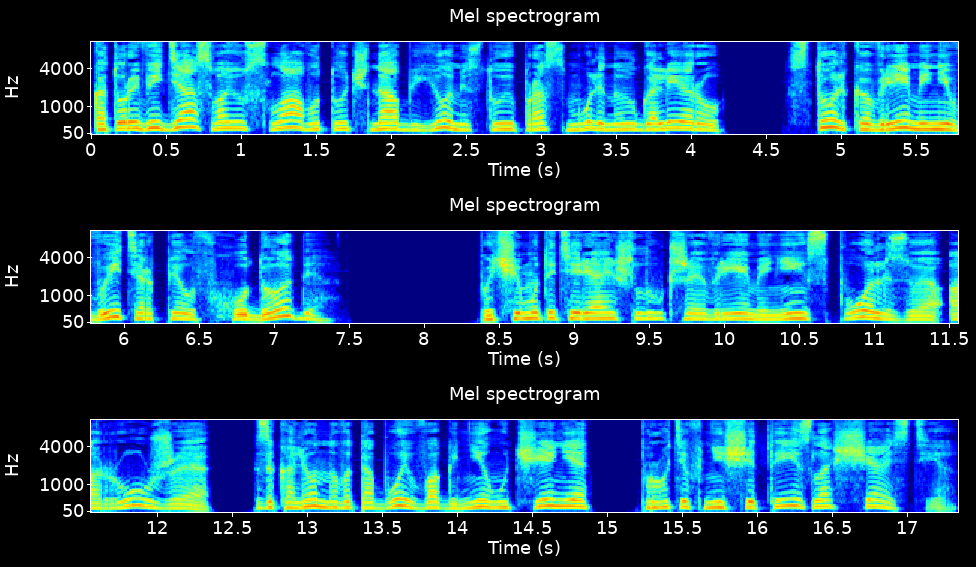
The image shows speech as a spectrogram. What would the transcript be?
который, ведя свою славу точно объемистую просмоленную галеру, столько времени вытерпел в худобе? Почему ты теряешь лучшее время, не используя оружие, закаленного тобой в огне учения против нищеты и злосчастья?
